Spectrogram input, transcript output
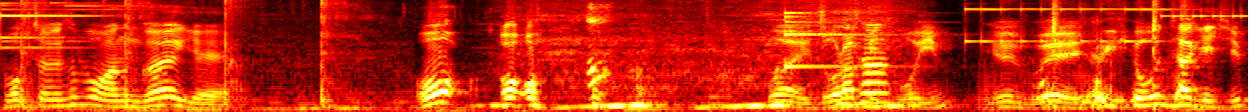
조각장에서 뭐 하는 거야 이게 어? 어? 어? 뭐야 이? 노란빛 모임? 여기 왜 여기 혼자 계심?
